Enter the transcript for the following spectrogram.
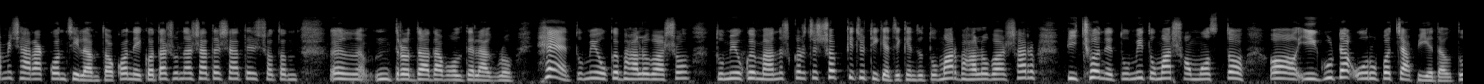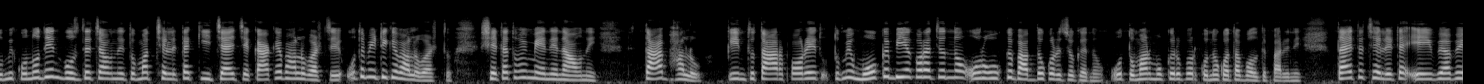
আমি সারাক্ষণ ছিলাম। তখন এই কথা শোনার সাথে সাথে স্বতন্ত্র দাদা বলতে লাগল হ্যাঁ তুমি ওকে ভালোবাসো, তুমি ওকে মানুষ করেছ সব কিছু ঠিক আছে, কিন্তু তোমার ভালোবাসার পিছনে তুমি তোমার সমস্ত ইগুটা ওর উপর চাপিয়ে দাও। তুমি কোনো দিন বুঝতে চাও চাওনি তোমার ছেলেটা কি চাইছে, কাকে ভালোবাসছে? ও তো মেয়েটিকে ভালোবাসতো, সেটা তুমি মেনে নাও নাওনি, তা ভালো, কিন্তু তারপরে তুমি মৌকে বিয়ে করার জন্য ওর ওকে বাধ্য করেছ কেন? ও তোমার মুখের উপর কোনো কথা বলতে পারেনি। তাই তো ছেলেটা এইভাবে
